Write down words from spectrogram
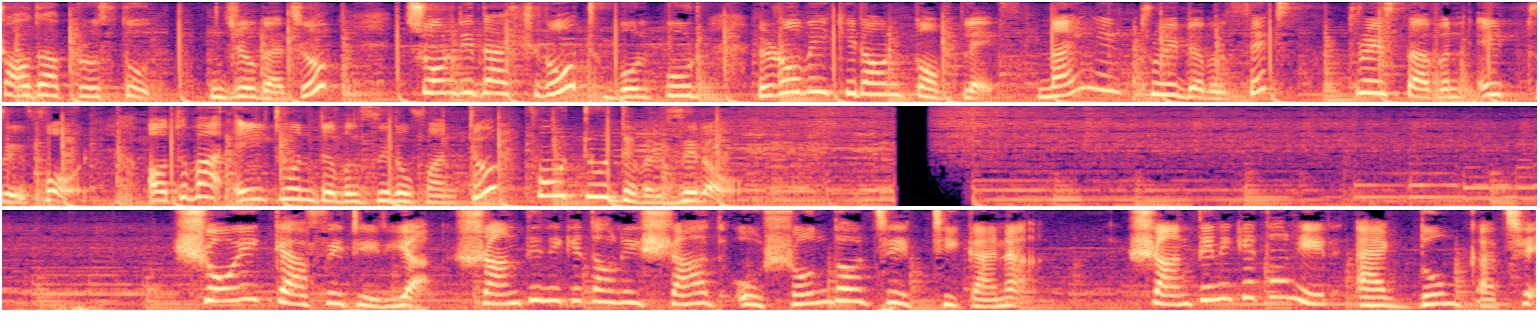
সদা প্রস্তুত। যোগাযোগ, Chandidas Road, Bolpur Rabi Kiran Complex, nine eight three double six three seven eight three four অথবা eight one zero one two four two zero Soi Cafeteria শান্তিনিকেতনের স্বাদ ও সৌন্দর্যের ঠিকানা। শান্তিনিকেতনের একদম কাছে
